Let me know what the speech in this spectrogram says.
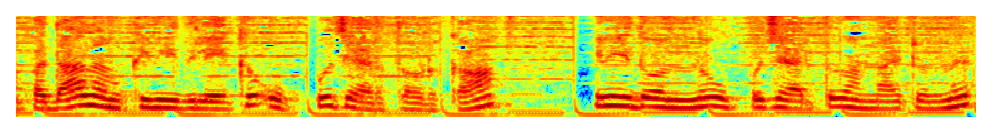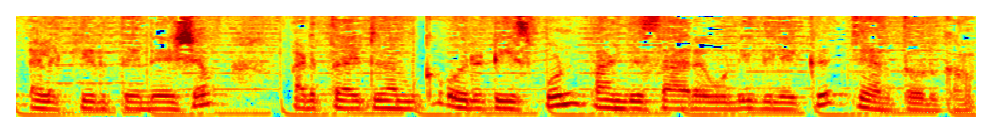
അപ്പതാ നമുക്കിനി ഇതിലേക്ക് ഉപ്പ് ചേർത്ത് കൊടുക്കാം. ഇനി ഇതൊന്ന് ഉപ്പ് ചേർത്ത് നന്നായിട്ടൊന്ന് ഇളക്കിയെടുത്തതിന് ശേഷം അടുത്തായിട്ട് നമുക്ക് ഒരു ടീസ്പൂൺ പഞ്ചസാര കൂടി ഇതിലേക്ക് ചേർത്ത് കൊടുക്കാം.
